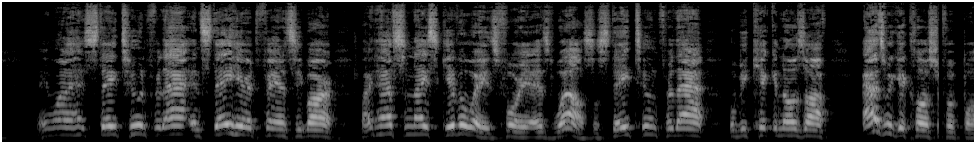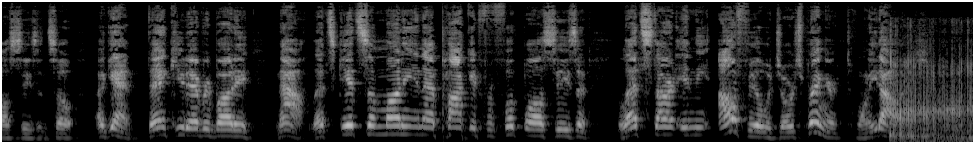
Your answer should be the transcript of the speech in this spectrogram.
you want to stay tuned for that and stay here at the Fantasy Bar. Might have some nice giveaways for you as well. So stay tuned for that. We'll be kicking those off as we get closer to football season. So, again, thank you to everybody. Now, let's get some money in that pocket for football season. Let's start in the outfield with George Springer, $20.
